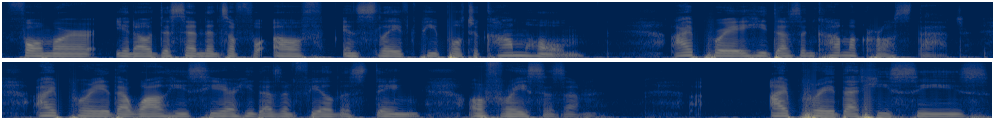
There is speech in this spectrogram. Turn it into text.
former, you know, descendants of, of enslaved people to come home. I pray he doesn't come across that. I pray that while he's here, he doesn't feel the sting of racism. I pray that he sees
